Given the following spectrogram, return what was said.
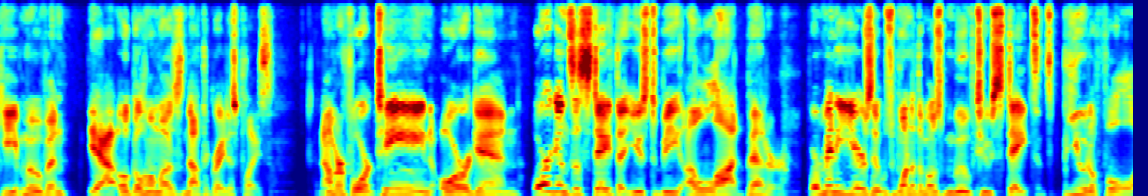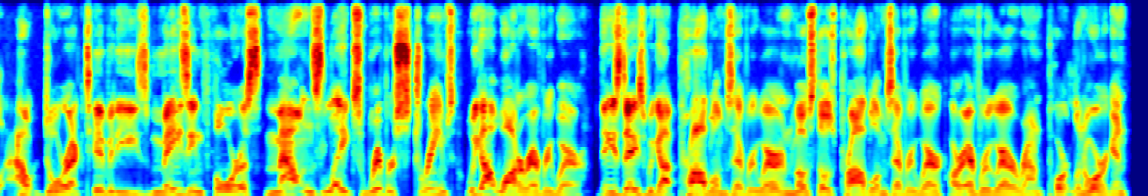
Keep moving. Yeah, Oklahoma is not the greatest place. Number 14, Oregon. Oregon's a state that used to be a lot better. For many years, it was one of the most moved to states. It's beautiful, outdoor activities, amazing forests, mountains, lakes, rivers, streams. We got water everywhere. These days, we got problems everywhere, and most of those problems everywhere are everywhere around Portland, Oregon,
